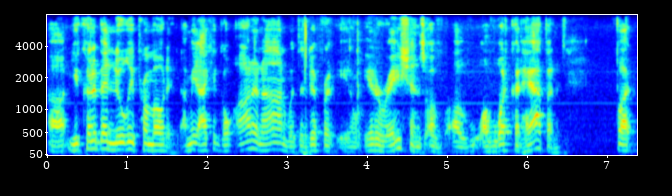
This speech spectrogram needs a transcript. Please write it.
Uh, you could have been newly promoted. I mean, I could go on and on with the different you know iterations of, of, of what could happen, but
